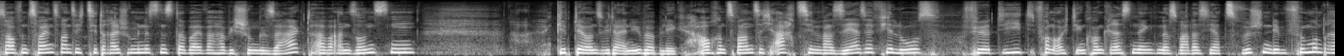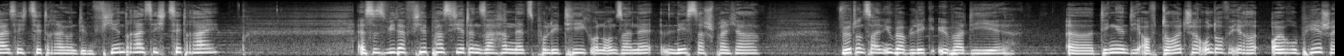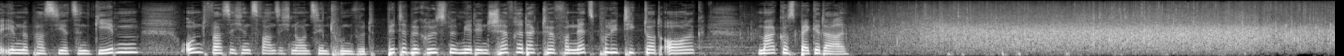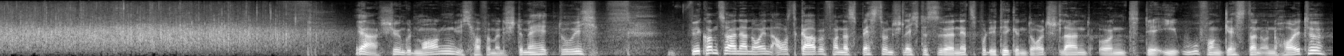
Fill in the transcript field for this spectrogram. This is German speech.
Dass er auf dem 22C3 schon mindestens dabei war, habe ich schon gesagt. Aber ansonsten gibt er uns wieder einen Überblick. Auch in 2018 war sehr, sehr viel los. Für die von euch, die in Kongressen denken, das war das Jahr zwischen dem 35C3 und dem 34C3. Es ist wieder viel passiert in Sachen Netzpolitik und unser ne-, nächster Sprecher wird uns einen Überblick über die äh, Dinge, die auf deutscher und auf europäischer Ebene passiert sind, geben und was sich in 2019 tun wird. Bitte begrüßt mit mir den Chefredakteur von netzpolitik.org, Markus Beckedahl. Ja, schönen guten Morgen. Ich hoffe, meine Stimme hält durch. Willkommen zu einer neuen Ausgabe von Das Beste und Schlechteste der Netzpolitik in Deutschland und der EU von gestern und heute.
